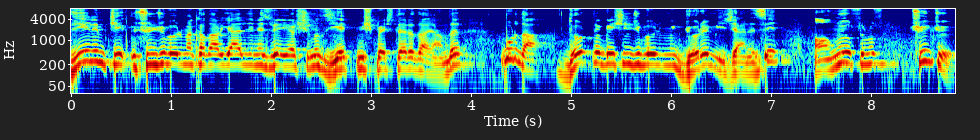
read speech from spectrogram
diyelim ki 3. bölüme kadar geldiniz ve yaşınız 75'lere dayandı. Burada 4 ve 5. bölümü göremeyeceğinizi anlıyorsunuz. Çünkü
